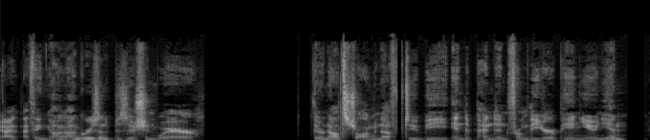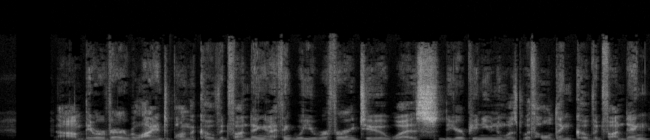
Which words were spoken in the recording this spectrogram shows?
yeah, I, think Hungary's in a position where they're not strong enough to be independent from the European Union. Um, they were very reliant upon the COVID funding, and I think what you're referring to was the European Union was withholding COVID funding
